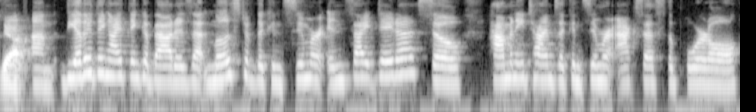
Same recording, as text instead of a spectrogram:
Yeah. Um, the other thing I think about is that most of the consumer insight data, so how many times a consumer accessed the portal,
